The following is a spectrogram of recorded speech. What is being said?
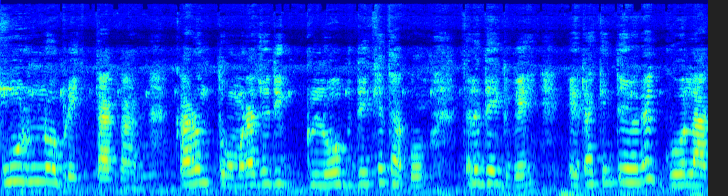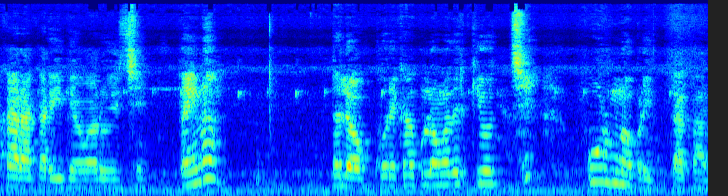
পূর্ণ বৃত্তাকার কারণ তোমরা যদি গ্লোব দেখে থাকো, তাহলে দেখবে এটা কিন্তু এভাবে গোলাকার আকারেই দেওয়া রয়েছে। তাই না? তাহলে অক্ষরেখাগুলো আমাদের কি হচ্ছে? পূর্ণ বৃত্তাকার।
